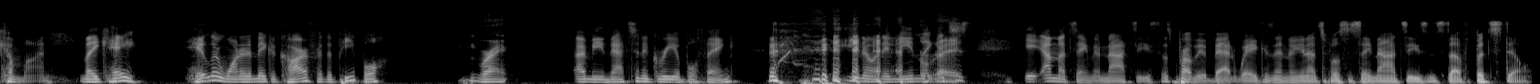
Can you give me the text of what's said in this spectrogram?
come on. Like, hey, Hitler wanted to make a car for the people. right. I mean, that's an agreeable thing. you know what I mean? Like, Right. it's just. It, I'm not saying they're Nazis. That's probably a bad way because I know you're not supposed to say Nazis and stuff, but still,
